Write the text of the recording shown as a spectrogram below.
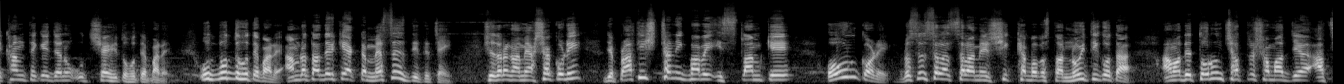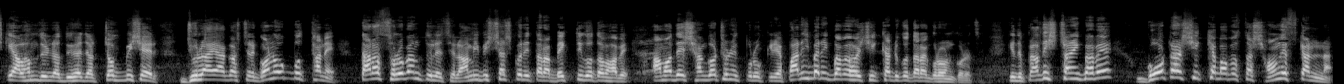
এখান থেকে যেন উৎসাহিত হতে পারে, উদ্বুদ্ধ হতে পারে। আমরা তাদেরকে একটা মেসেজ দিতে চাই। সুতরাং আমি আশা করি যে প্রাতিষ্ঠানিকভাবে ইসলামকে ওন করে। রসুল সাল্লাহ সাল্লামের শিক্ষা ব্যবস্থা, নৈতিকতা। আমাদের তরুণ ছাত্র সমাজ যে আজকে আলহামদুলিল্লাহ দুই হাজার চব্বিশের জুলাই আগস্টের গণ অভ্যুত্থানে তারা স্লোগান তুলেছিল। আমি বিশ্বাস করি তারা ব্যক্তিগতভাবে আমাদের সাংগঠনিক প্রক্রিয়া পারিবারিকভাবে হয় শিক্ষাটুকু তারা গ্রহণ করেছে। কিন্তু প্রাতিষ্ঠানিকভাবে গোটা শিক্ষা ব্যবস্থা সংস্কার না।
